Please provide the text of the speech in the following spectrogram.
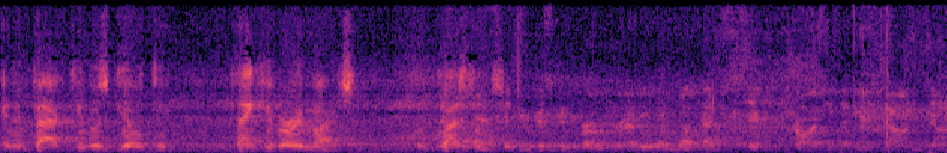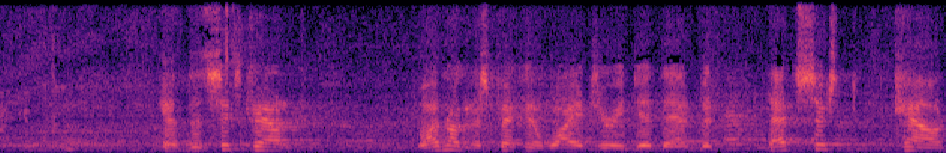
and in fact, he was guilty. Thank you very much. Questions? Can you just confirm for everyone what that sixth charge that he found not guilty? Yeah, the sixth count, well, I'm not going to speculate why a jury did that, but that sixth count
